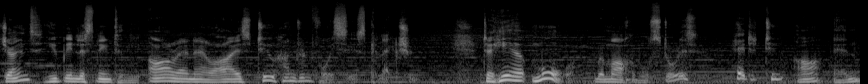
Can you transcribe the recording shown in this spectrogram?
Jones. You've been listening to the RNLI's 200 Voices collection. To hear more remarkable stories, head to rnli.org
